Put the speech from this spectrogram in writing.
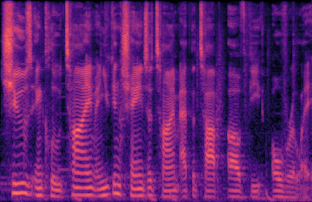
choose include time, and you can change the time at the top of the overlay.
